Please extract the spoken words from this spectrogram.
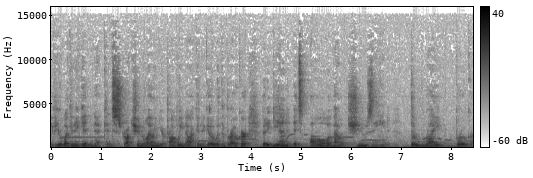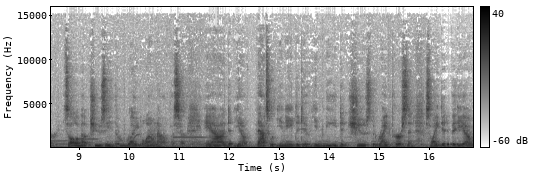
If you're looking at getting a construction loan, you're probably not going to go with the broker. But again, it's all about choosing the right broker. It's all about choosing the right loan officer. And, you know, that's what you need to do. You need to choose the right person. So I did a video.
